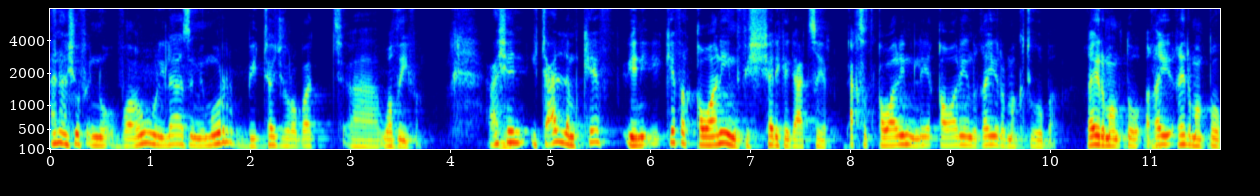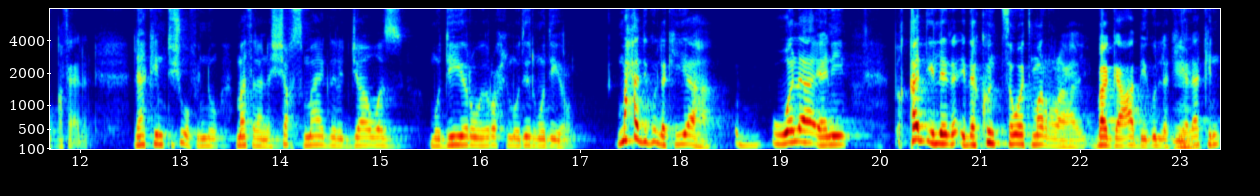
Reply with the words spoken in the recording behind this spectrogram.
أنا أشوف إنه ضروري لازم يمر بتجربة آه، وظيفة عشان يتعلم كيف يعني كيف القوانين في الشركة قاعد تصير أقصد قوانين اللي قوانين غير مكتوبة غير منطوق غير غير منطوقة فعلا لكن تشوف إنه مثلا الشخص ما يقدر يتجاوز مديره ويروح لمدير مديره. ما حد يقول لك إياها. ولا يعني قد إذا كنت سويت مرة بقعه بيقول لك إياها. لكن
